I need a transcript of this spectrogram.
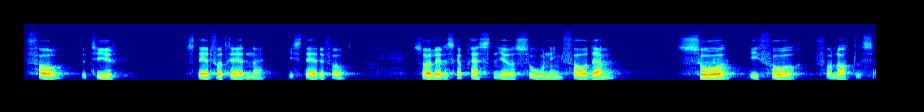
for betyr stedfortredende i stedet for. Således skal presten gjøre soning for dem, så de får forlatelse.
